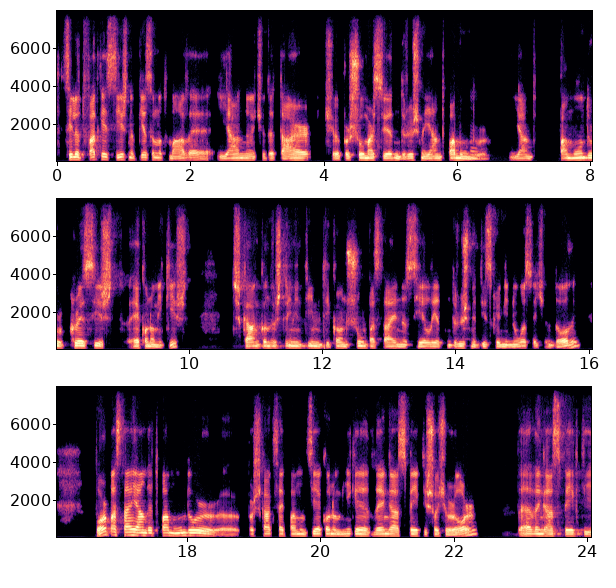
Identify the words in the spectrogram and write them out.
të cilët fatkeqësisht në pjesën më të madhe janë qytetarë që për shumë arsye të ndryshme janë të pamundur, mm. janë të pamundur kryesisht ekonomikisht, çka në këndvështrimin tim ndikon shumë pastaj në sjellje të ndryshme diskriminuese që ndodhin, por pastaj janë dhe të pamundur për shkak të kësaj pamundësie ekonomike dhe nga aspekti shoqëror, dhe edhe nga aspekti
